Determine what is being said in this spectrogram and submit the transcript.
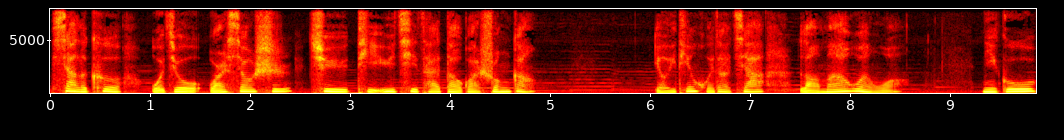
下了课我就玩消失，去体育器材倒挂双杠。有一天回到家，老妈问我：“你姑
